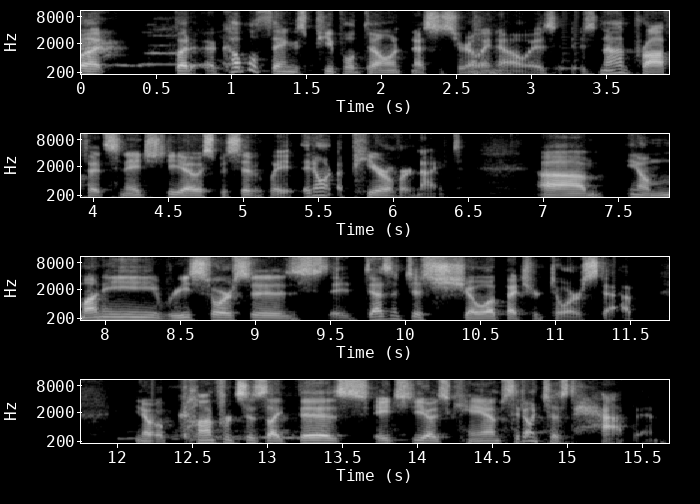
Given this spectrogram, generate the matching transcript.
But but a couple things people don't necessarily know is, is nonprofits and HDO specifically, they don't appear overnight. Um, you know, money, resources, it doesn't just show up at your doorstep. You know, conferences like this, HDO's camps, they don't just happen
